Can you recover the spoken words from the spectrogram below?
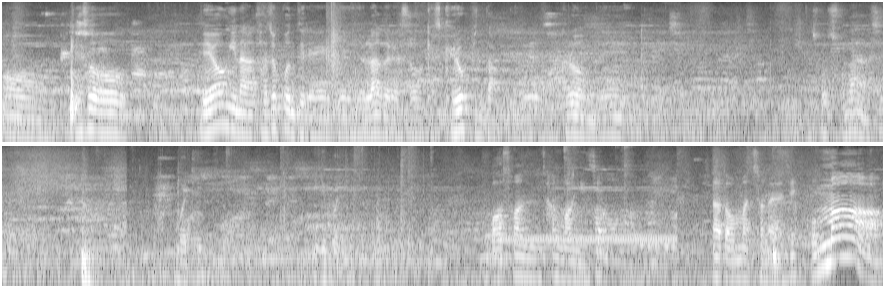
어, 계속 매형이나 가족분들에게 연락을 해서 계속 괴롭힌다고 그러는데 저 전화하지? 뭐지? 이게 뭐지? 머선 상황이지? 나도 엄마 전화해야지. 엄마!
